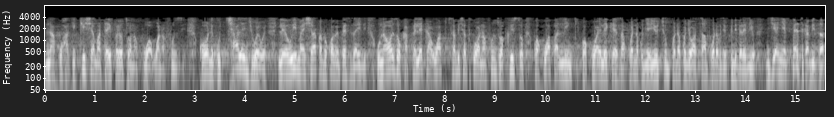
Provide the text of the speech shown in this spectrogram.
na kuhakikisha mataifa yote wanakuwa wanafunzi. Kwa ni kuchallenji wewe. Leo hii maisha yako yamekuwa mepesi zaidi. Unaweza ukapeleka watu kusababisha tukuwa wanafunzi wa kristo kwa kuwapa linki kwa kuwaelekeza kwenda kwenye youtube kwenda kwenye whatsapp kwenda kwenye vipindi vya redio. Njia nyepesi kabisa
